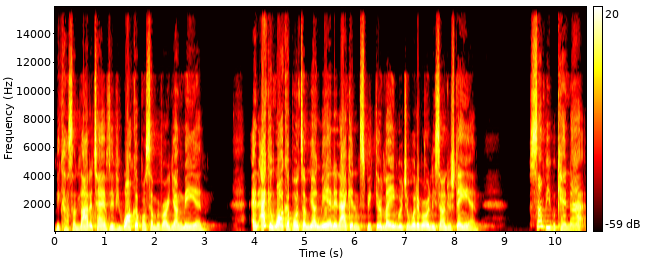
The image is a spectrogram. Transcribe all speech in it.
because a lot of times, if you walk up on some of our young men, and I can walk up on some young men and I can speak their language or whatever, or at least understand. Some people cannot.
